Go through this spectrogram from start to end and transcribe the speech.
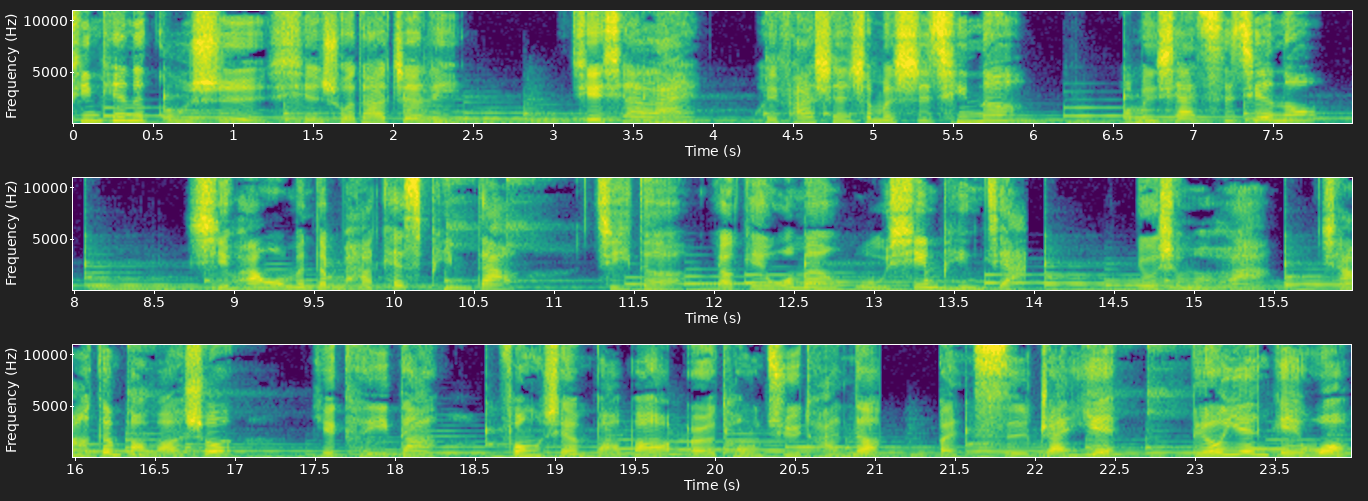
今天的故事先说到这里，接下来会发生什么事情呢？我们下次见哦！喜欢我们的 Pockets 频道，记得要给我们五星评价。有什么话想要跟宝宝说，也可以到风神宝宝儿童剧团的粉丝专业留言给我，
